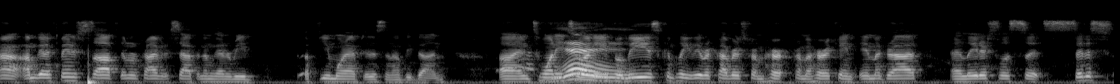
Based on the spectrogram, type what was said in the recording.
Uh, I'm gonna finish this off, then we're probably gonna stop, and I'm gonna read a few more after this, and I'll be done. Uh, in 2020, Yay. Belize completely recovers from her- from a hurricane Immigrant and later solicits citi-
